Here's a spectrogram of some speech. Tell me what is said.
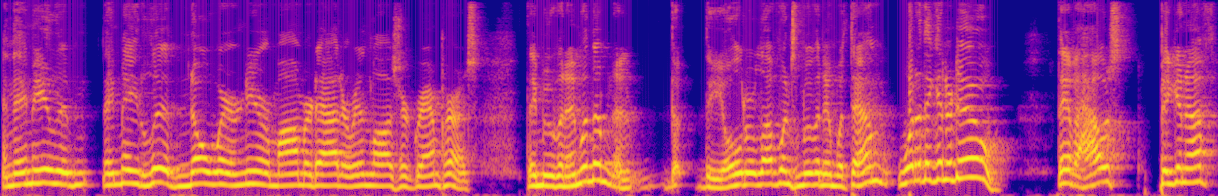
And they may live, they may live nowhere near mom or dad or in-laws or grandparents. They moving in with them. The, the older loved ones moving in with them. What are they going to do? They have a house big enough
